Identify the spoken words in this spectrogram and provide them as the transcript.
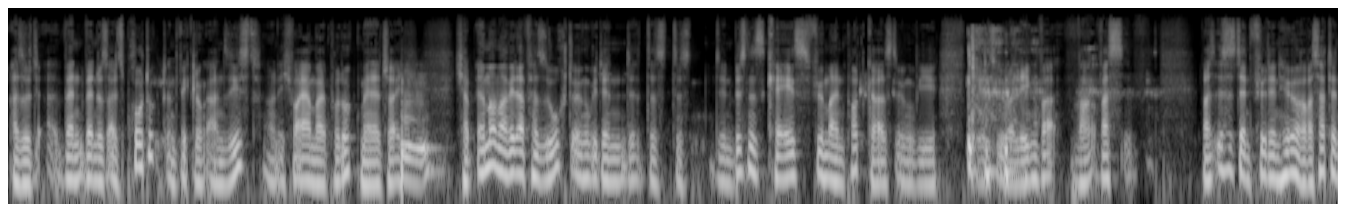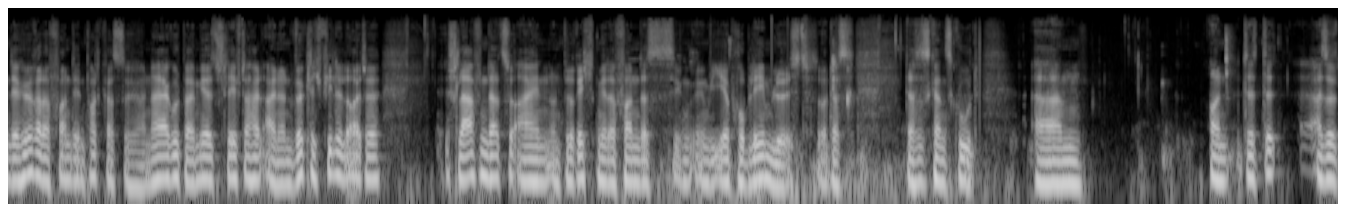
also wenn, wenn du es als Produktentwicklung ansiehst, und ich war ja mal Produktmanager, ich, mhm. ich habe immer mal wieder versucht, irgendwie den, das, das, den Business Case für meinen Podcast irgendwie zu überlegen, was, was was ist es denn für den Hörer? Was hat denn der Hörer davon, den Podcast zu hören? Naja gut, bei mir schläft er halt ein und wirklich viele Leute schlafen dazu ein und berichten mir davon, dass es irgendwie ihr Problem löst. So, das, das ist ganz gut. Ähm, und das, das, also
